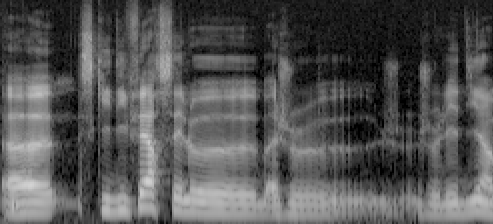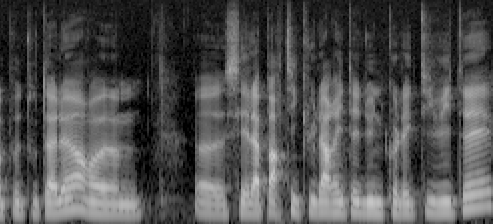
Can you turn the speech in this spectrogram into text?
ce qui diffère, c'est le. Bah, je, l'ai dit un peu tout à l'heure, euh, c'est la particularité d'une collectivité,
